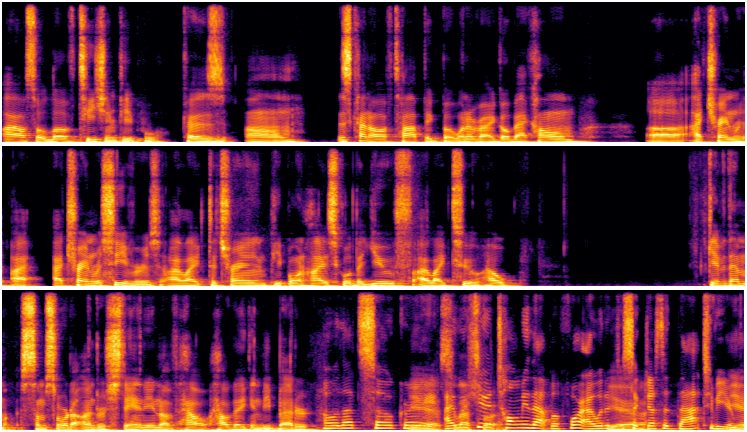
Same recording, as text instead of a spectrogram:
I also love teaching people because um, this is kind of off topic. But whenever I go back home, uh, I train I, I train receivers. I like to train people in high school, the youth. I like to help give them some sort of understanding of how how they can be better. Oh, that's so great! Yeah, so I wish you had what- told me that before. I would have just suggested that to be your yeah,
